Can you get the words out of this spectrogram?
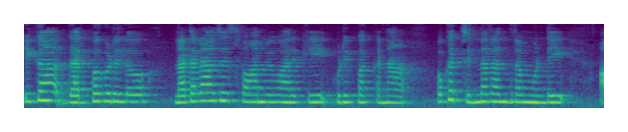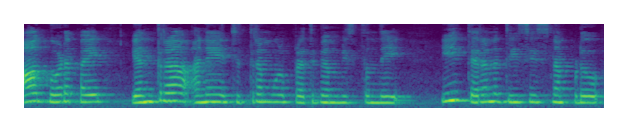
ఇక గర్భగుడిలో నటరాజస్వామి వారికి కుడి పక్కన ఒక చిన్న రంధ్రం ఉండి ఆ గోడపై యంత్ర అనే చిత్రము ప్రతిబింబిస్తుంది. ఈ తెరను తీసేసినప్పుడు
